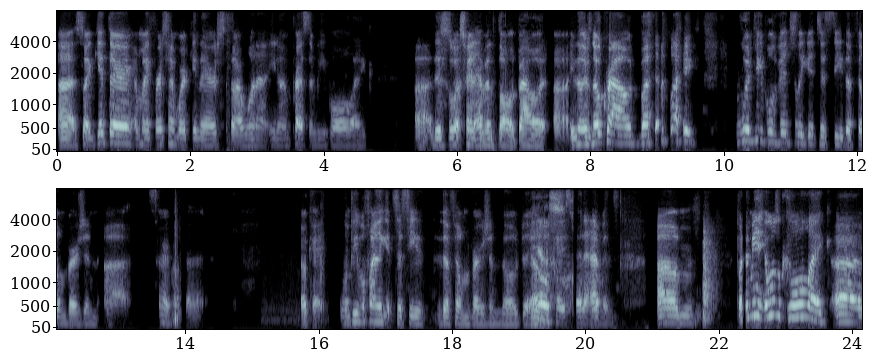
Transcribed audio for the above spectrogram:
Uh, so I get there, and my first time working there, so I want to, you know, impress some people. Like, uh, this is what Savannah Evans all about. Uh, even though there's no crowd, but like, when people eventually get to see the film version, uh, sorry about that. Okay, when people finally get to see the film version, they'll be, oh, Yes. okay, Savannah Evans. Um, but I mean, it was cool. Like, uh,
